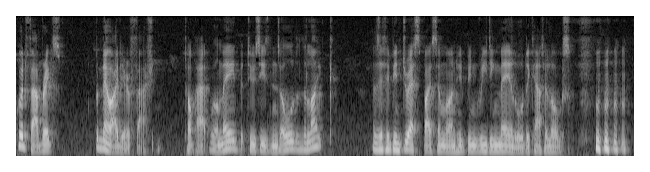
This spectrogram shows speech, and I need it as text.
Good fabrics, but no idea of fashion. Top hat well made, but two seasons old and the like. As if he'd been dressed by someone who'd been reading mail order catalogues.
